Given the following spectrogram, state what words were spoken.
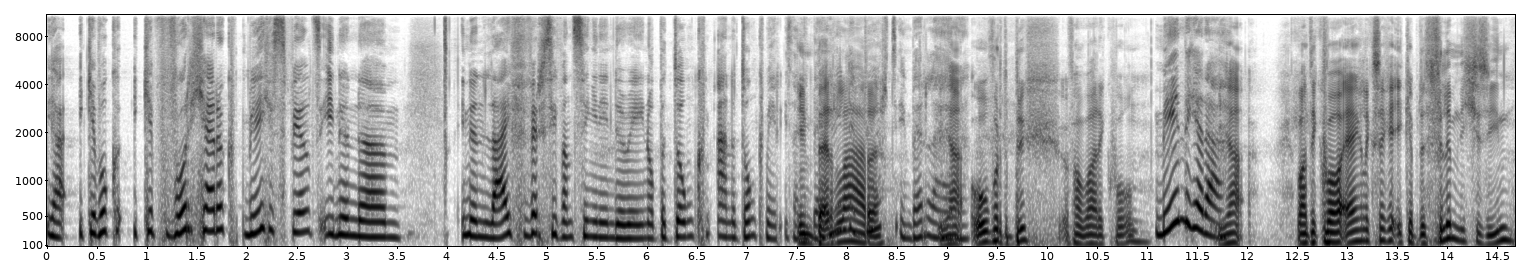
Ja, ik heb, ook, ik heb vorig jaar ook meegespeeld in een, ehm, in een live versie van Singing in the Rain op het donk, aan het Donkmeer. Is dat In Berlaren. In Berlaren. ja, over de brug van waar ik woon. Meende je dat? Ja, want ik wou eigenlijk zeggen, ik heb de film niet gezien,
